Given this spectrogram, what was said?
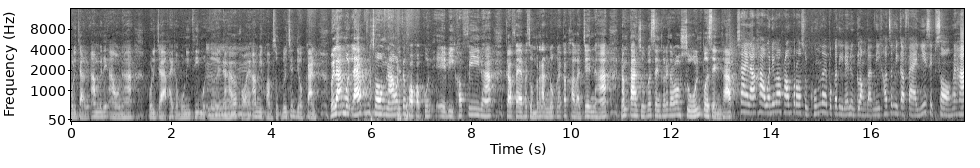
บริจาคในอ้ำไม่ได้เอานะฮะบริจาคให้กับมูลนิธิหมดเลยนะฮะอืมก็ขอให้อ้ำมีความสุขด้วยเช่นเดียวกัน เวลาหมดแล้วคุณผู้ชมนะวันนี้ต้องขอขอบคุณ AB Coffee นะฮะกาแฟผสมรังนกและก็คอลลาเจนนะฮะน้ำตาล0%คอเลสเตอรอล0%ครับใช่แล้วค่ะวันนี้มาพร้อมโปรสุดคุ้มเลยปกติใน1กล่องแบบนี้เขาจะมีกาแฟ 20 ซองนะคะ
